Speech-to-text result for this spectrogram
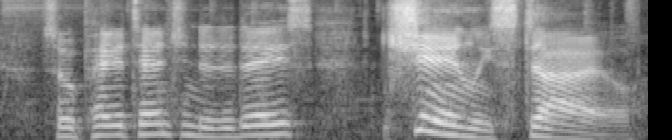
So pay attention to today's Chandlee style.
